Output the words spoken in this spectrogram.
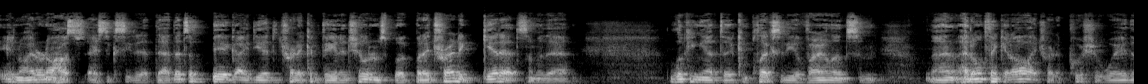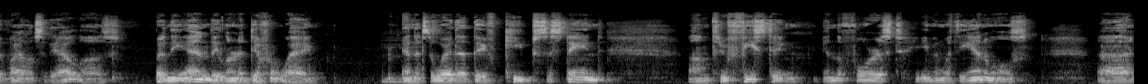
you know, I don't know how I succeeded at that. That's a big idea to try to convey in a children's book, but I tried to get at some of that, looking at the complexity of violence. And I don't think at all I try to push away the violence of the outlaws, but in the end, they learn a different way. Mm-hmm. And it's a way that they keep sustained um, through feasting in the forest, even with the animals. Uh,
